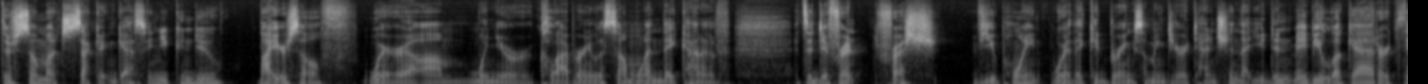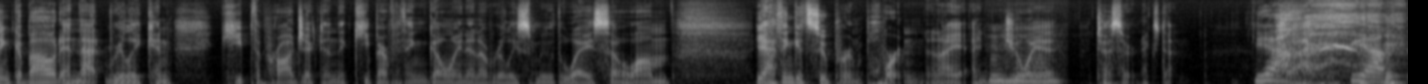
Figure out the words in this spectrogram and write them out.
there's so much second guessing you can do by yourself. Where um, when you're collaborating with someone, they kind of it's a different, fresh viewpoint where they could bring something to your attention that you didn't maybe look at or think about, and that really can keep the project and keep everything going in a really smooth way. So, um, yeah, I think it's super important, and I, I enjoy mm-hmm. it to a certain extent. Yeah. yeah.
